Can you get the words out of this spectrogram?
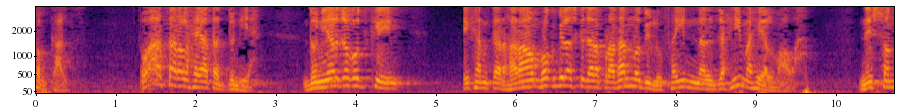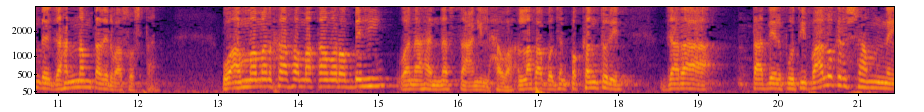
সব কাজ। ও আসার আল হায়াত দুনিয়া। দুনিয়ার জগৎকে এখানকার হারাম ভোগ বিলাসকে যারা প্রাধান্য দিল ফাইনাল জাহিম আহিয়াল মাওয়া। নিঃসন্দেহে জাহান্নাম তাদের বাসস্থান। ও আম্মামান খাফা মাকামা রব্বেহি ওয়ানাহান নাফসা আনিল হাওয়া। আল্লাহ বলছেন, পক্ষান্তরে যারা তাদের প্রতিপালকের সামনে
